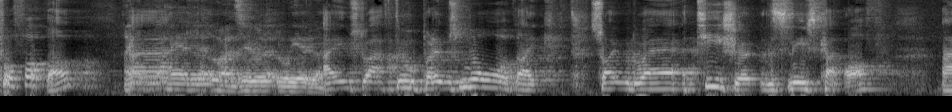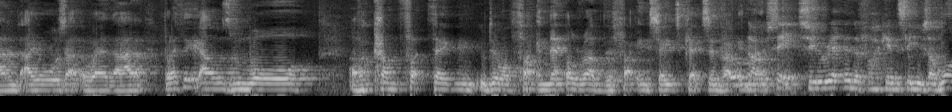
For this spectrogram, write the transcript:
for football I, had, I had uh, little ones, they were a little weird. ones. I used to have to, but it was more like so I would wear a t-shirt with the sleeves cut off, and I always had to wear that. But I think I was more of a comfort thing. You do a fucking nipple rub the fucking Saints kits and Oh fucking. no, see, so you ripping the fucking sleeves off No,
